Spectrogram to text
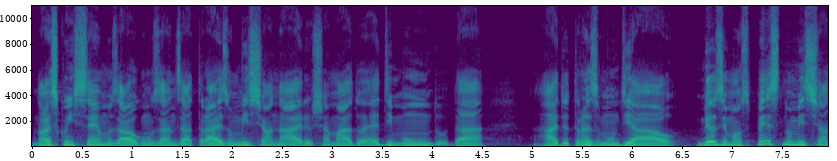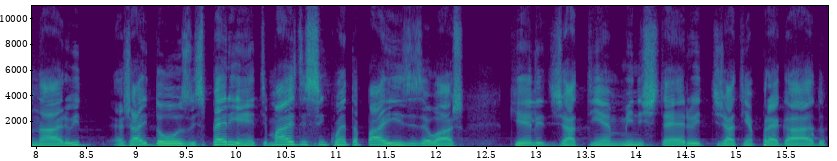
Nós conhecemos há alguns anos atrás um missionário chamado Edmundo, da Rádio Transmundial. Meus irmãos, pense no missionário é já idoso, experiente, mais de 50 países, eu acho, que ele já tinha ministério e já tinha pregado.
